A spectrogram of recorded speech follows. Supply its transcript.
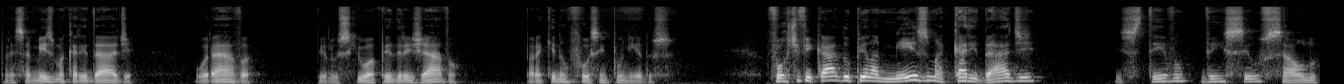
Por essa mesma caridade, orava pelos que o apedrejavam para que não fossem punidos. Fortificado pela mesma caridade, Estevão venceu Saulo,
